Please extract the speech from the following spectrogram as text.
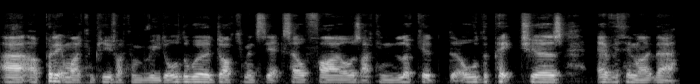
Uh, I put it in my computer. I can read all the Word documents, the Excel files. I can look at all the pictures, everything like that.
